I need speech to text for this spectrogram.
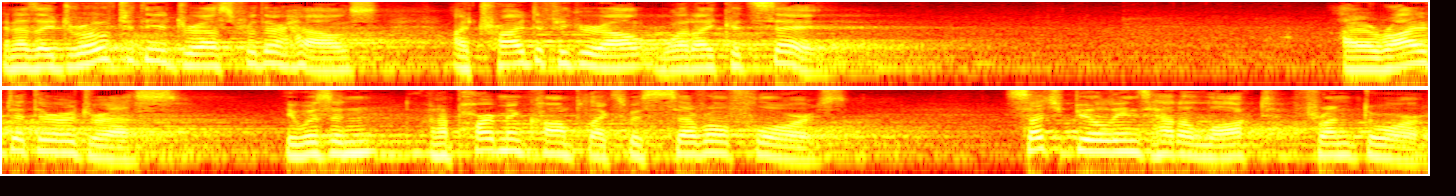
and as I drove to the address for their house, I tried to figure out what I could say. I arrived at their address. It was an, an apartment complex with several floors. Such buildings had a locked front door.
